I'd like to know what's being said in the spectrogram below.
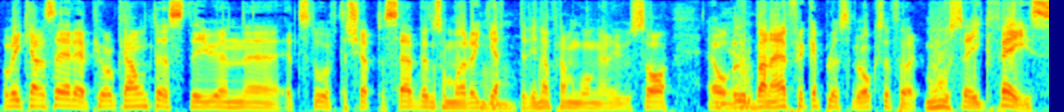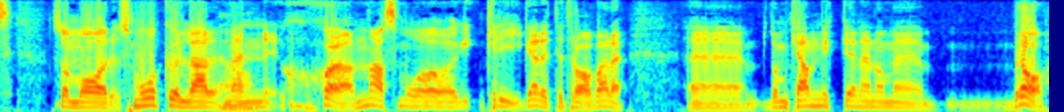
Och vi kan väl säga det, Pure Countess, det är ju en, eh, ett sto efter Chapter 7 som har Mm. jättefina framgångar i USA. Och Ja. Urban Africa plus vi också för. Mosaic Face, som har små kullar Ja. men sköna små krigare till travare. Eh, de kan mycket när de är bra,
